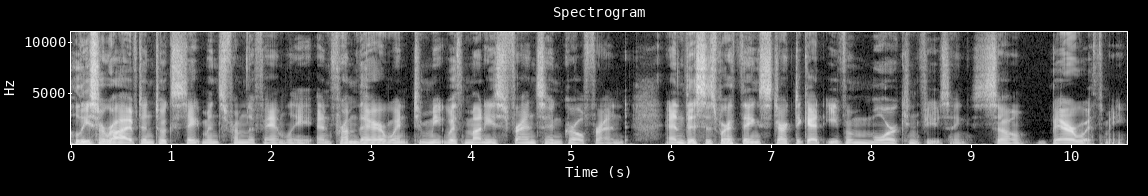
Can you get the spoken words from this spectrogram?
Police arrived and took statements from the family, and from there went to meet with Mani's friends and girlfriend, and this is where things start to get even more confusing, so bear with me.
